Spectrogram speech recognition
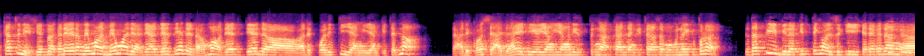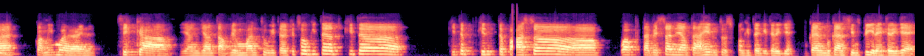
kartun ni kadang-kadang memang memang dia dia dia, dia ada nama dia dia ada ada kualiti yang yang kita nak. Dan ada konsep ada idea yang yang ditengahkan dan kita rasa memenuhi keperluan. Tetapi bila kita tengok dari segi kadang-kadang uh, komitmen sikap yang yang tak boleh membantu kita so kita kita kita kita terpaksa uh, buat pertabisan yang terakhir untuk sebelum kita kita reject. Bukan bukan simply kita reject.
